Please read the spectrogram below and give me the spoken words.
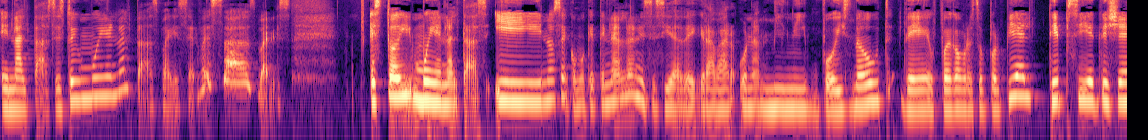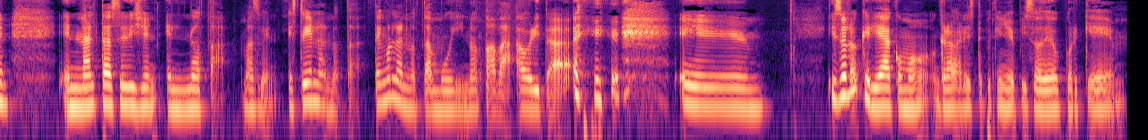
en altas. Estoy muy en altas, varias cervezas, varias... Estoy muy en altas y no sé, como que tenía la necesidad de grabar una mini voice note de Fuego Abrazo por Piel, Tipsy Edition, en altas edition, en nota, más bien. Estoy en la nota. Tengo la nota muy notada ahorita. eh, y solo quería como grabar este pequeño episodio porque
